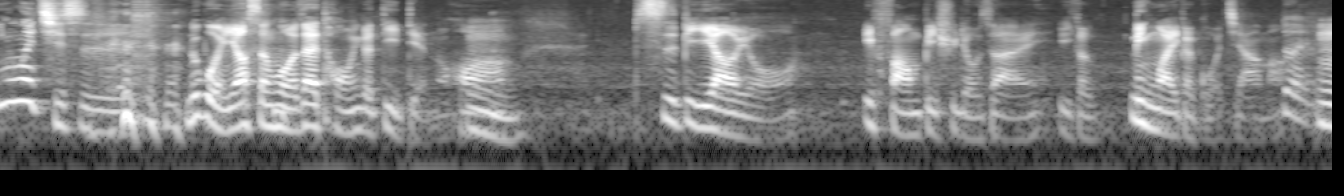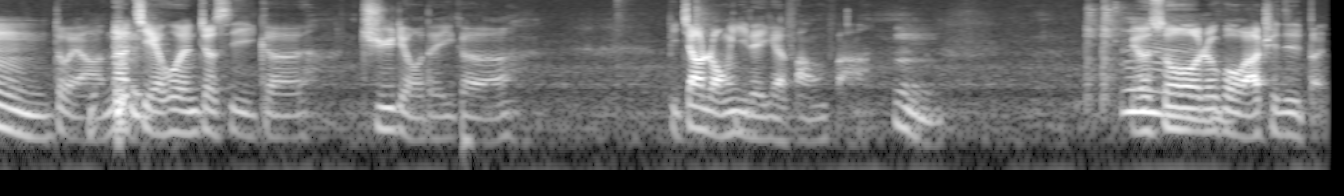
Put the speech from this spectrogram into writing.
因为其实 如果你要生活在同一个地点的话，嗯势必要有一方必须留在一个另外一个国家嘛。对，嗯对啊，那结婚就是一个拘留的一个比较容易的一个方法。嗯比如说，嗯如果我要去日本，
